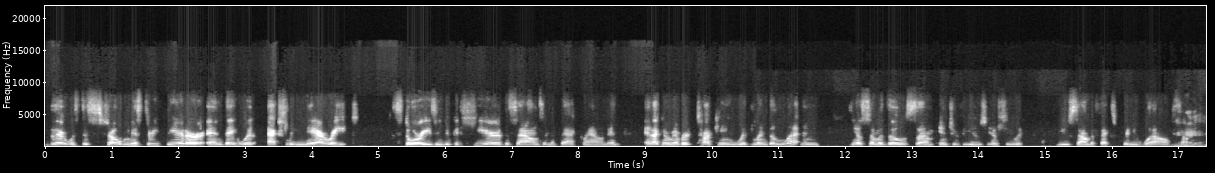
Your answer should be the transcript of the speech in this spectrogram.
there was this show, Mystery Theater, and they would actually narrate stories and you could hear the sounds in the background. And and I can remember talking with Linda Lutton, you know, some of those um, interviews, you know, she would use sound effects pretty well. So mm-hmm.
